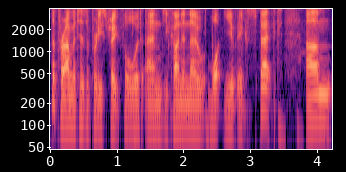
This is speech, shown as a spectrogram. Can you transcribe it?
the parameters are pretty straightforward and you kind of know what you expect. Um,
